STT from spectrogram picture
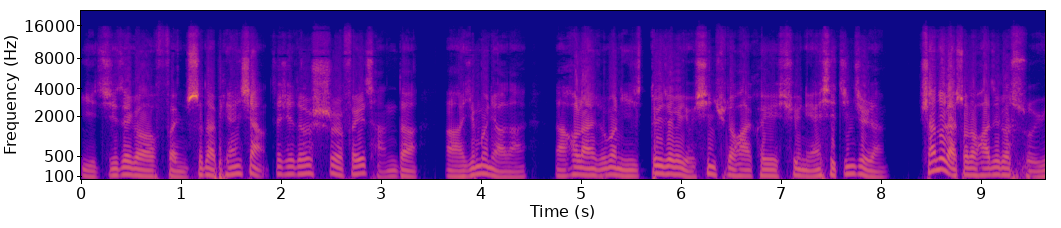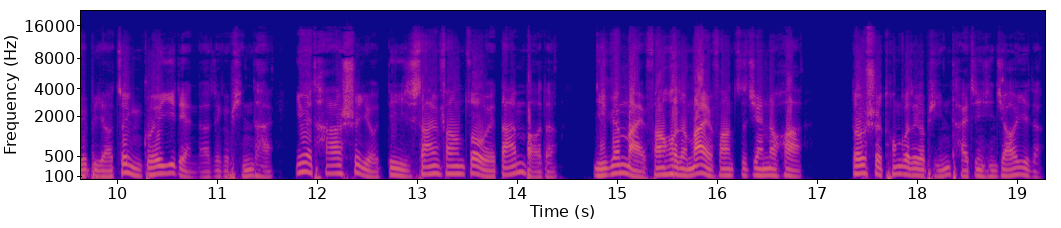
以及这个粉丝的偏向，这些都是非常的啊一目了然。然后呢，如果你对这个有兴趣的话，可以去联系经纪人。相对来说的话，这个属于比较正规一点的这个平台，因为它是有第三方作为担保的，你跟买方或者卖方之间的话，都是通过这个平台进行交易的。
